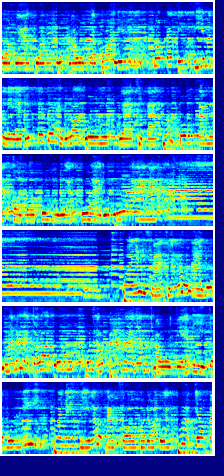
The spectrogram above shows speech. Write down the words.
ดอกยาความพวกเขาจะพอเห็น นกกระติดสีมันแหล่บินแซ่อยู่รอทุงยาขี้กากคว่ำปุงกำลังออกดอกกุ้มเหลืองกลัวอยู่ทั่วนาพอยังสาเสียงเล่าหาอยู่หัวหน้าจะรอทุงคนเอาปลามายำเข่าแจดีจะมุนนี่ สีเล่าถามซอขอดอเหลืองพ่อเกี่ยวไป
